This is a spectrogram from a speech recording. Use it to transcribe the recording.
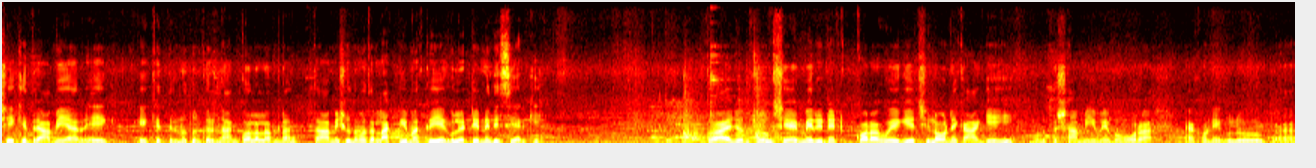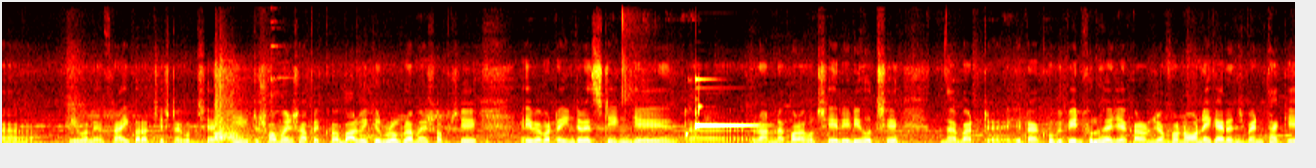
সেই ক্ষেত্রে আমি আর এই এক্ষেত্রে নতুন করে নাক গলালাম না। তা আমি শুধুমাত্র লাকড়ি মাকড়ি এগুলো টেনে দিছি আর কি। তো আয়োজন চলছে মেরিনেট করা হয়ে গিয়েছিল অনেক আগেই, মূলত শামিম এবং ওরা এখন এগুলো কী বলে ফ্রাই করার চেষ্টা করছে আর কি। একটু সময়ের সাপেক্ষ বারবিকিউ প্রোগ্রামে সবচেয়ে এই ব্যাপারটা ইন্টারেস্টিং যে রান্না করা হচ্ছে রেডি হচ্ছে। বাট এটা খুবই পেইনফুল হয়ে যায়, কারণ যখন অনেক অ্যারেঞ্জমেন্ট থাকে,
